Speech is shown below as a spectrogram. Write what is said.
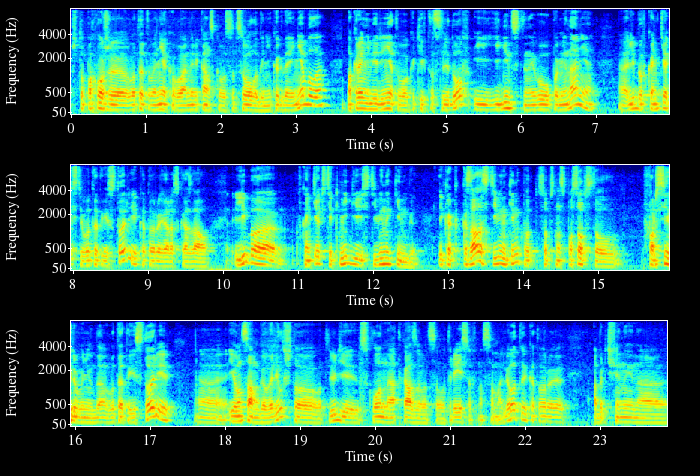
что, похоже, вот этого некого американского социолога никогда и не было. По крайней мере, нет его каких-то следов, и единственное его упоминание э, либо в контексте вот этой истории, которую я рассказал, либо в контексте книги Стивена Кинга. И, как оказалось, Стивен Кинг, вот, собственно, способствовал форсированию да, вот этой истории, и он сам говорил, что вот люди склонны отказываться от рейсов на самолеты, которые обречены на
